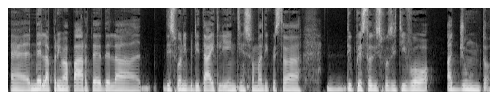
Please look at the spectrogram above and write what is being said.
eh, nella prima parte della disponibilità ai clienti insomma di, questa, di questo dispositivo aggiunto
